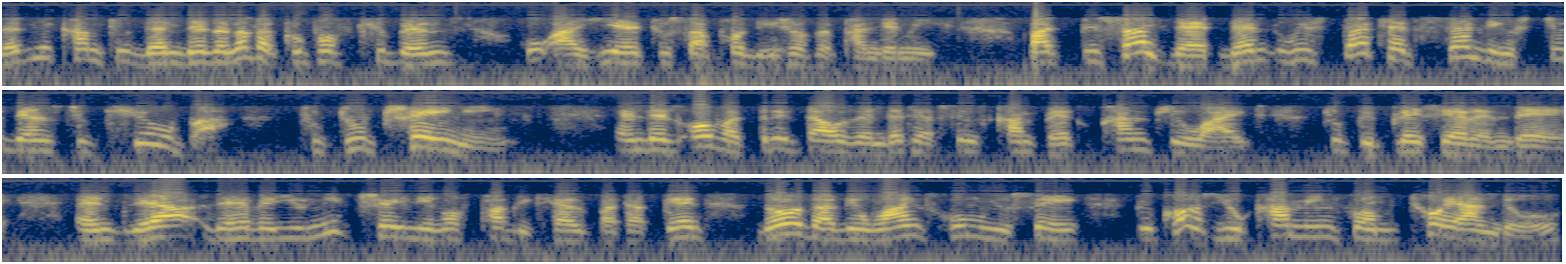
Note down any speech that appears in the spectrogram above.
let me come to then. There's another group of Cubans who are here to support the issue of the pandemic. But besides that, then we started sending students to Cuba to do training and there's over 3,000 that have since come back countrywide to be placed here and there. And they, are, they have a unique training of public health, but again, those are the ones whom you say, because you come in from Thohoyandou,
